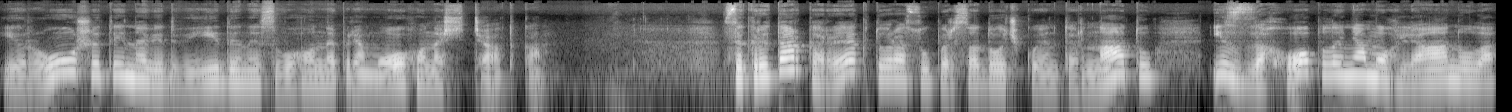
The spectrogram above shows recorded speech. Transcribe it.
і рушити на відвідини свого непрямого нащадка. Секретарка ректора суперсадочку інтернату із захопленням оглянула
